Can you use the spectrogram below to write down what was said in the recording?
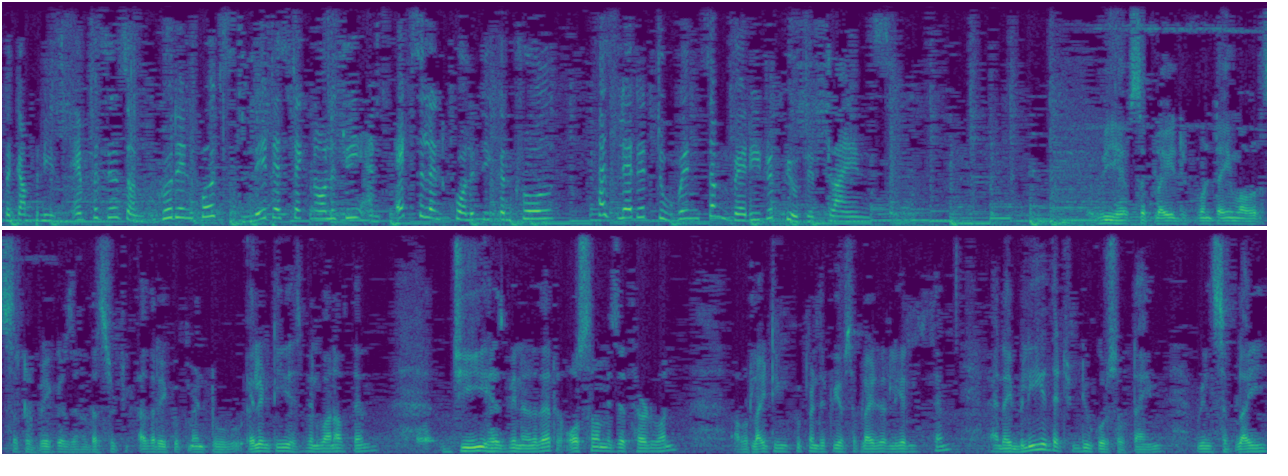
The company's emphasis on good inputs, latest technology and excellent quality control has led it to win some very reputed clients we have supplied at one time our circuit breakers and other, other equipment to L&T has been one of them. GE has been another. Osram is the third one. Our lighting equipment that we have supplied earlier to them. And I believe that in due course of time, we'll supply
